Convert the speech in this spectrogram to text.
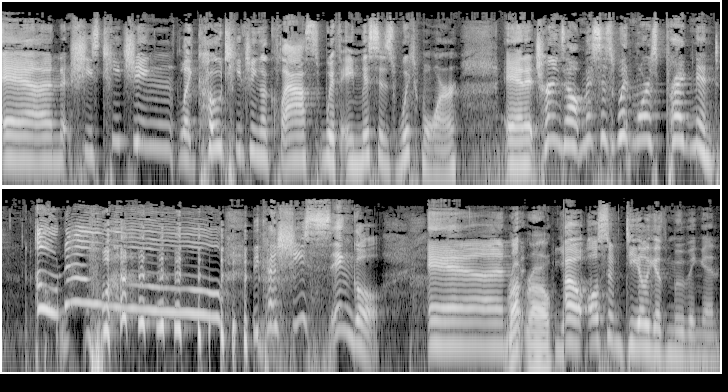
And she's teaching like co-teaching a class with a Mrs. Whitmore and it turns out Mrs. Whitmore's pregnant. Oh no. because she's single. And Ruh-roh. Oh, also Delia's moving in.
